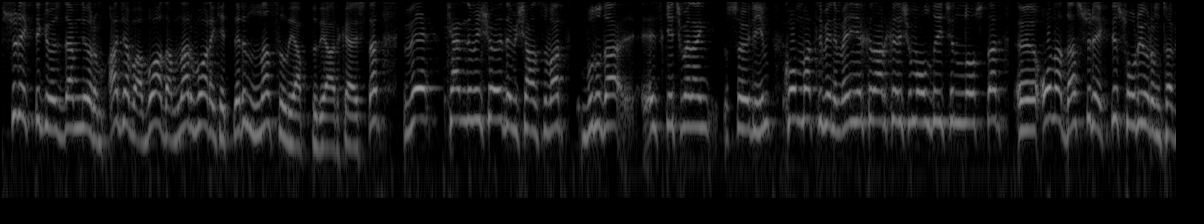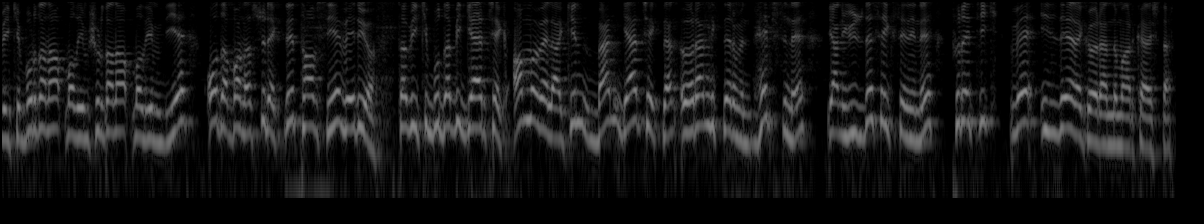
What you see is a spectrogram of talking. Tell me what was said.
Sürekli gözlemliyorum. Acaba bu adamlar bu hareketleri nasıl yaptı diye arkadaşlar. Ve kendimin şöyle de bir şansı var. Bunu da es geçmeden söyleyeyim. Combatri benim en yakın arkadaşım olduğu için dostlar e, ona da sürekli soruyorum tabii ki. Burada ne yapmalıyım, şurada ne yapmalıyım diye. O da bana sürekli tavsiye veriyor. Tabii ki bu da bir gerçek. Ama ve lakin ben gerçekten öğrendiklerimin hepsini yani %80'ini pratik ve izleyerek öğrendim arkadaşlar.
